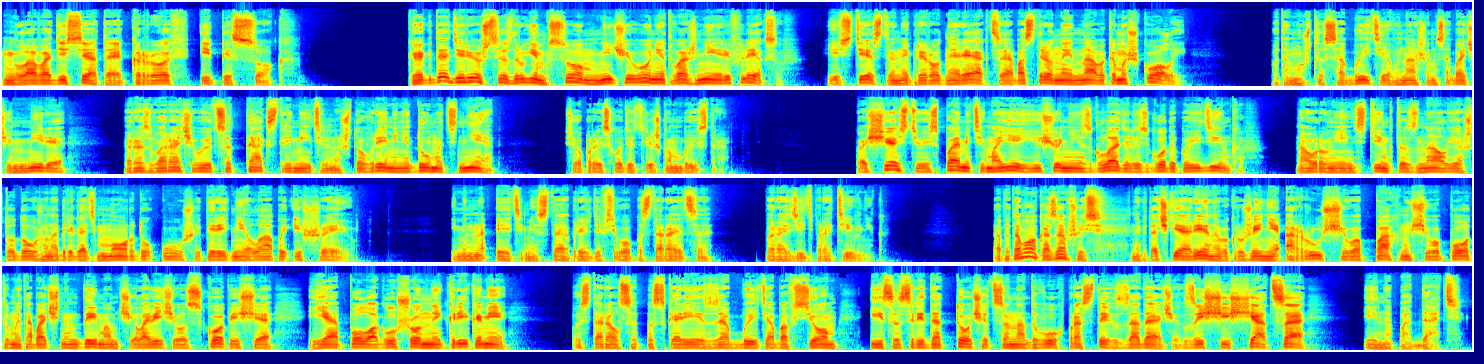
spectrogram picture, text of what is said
Глава 10. Кровь и песок. Когда дерешься с другим псом, ничего нет важнее рефлексов. Естественной природной реакции, обостренной навыком и школой. Потому что события в нашем собачьем мире разворачиваются так стремительно, что времени думать нет. Все происходит слишком быстро. По счастью, из памяти моей еще не изгладились годы поединков. На уровне инстинкта знал я, что должен оберегать морду, уши, передние лапы и шею. Именно эти места прежде всего постарается поразить противник. А потому, оказавшись на пятачке арены в окружении орущего, пахнущего потом и табачным дымом человечего скопища, я, полуоглушенный криками, постарался поскорее забыть обо всем и сосредоточиться на двух простых задачах — защищаться — и нападать.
